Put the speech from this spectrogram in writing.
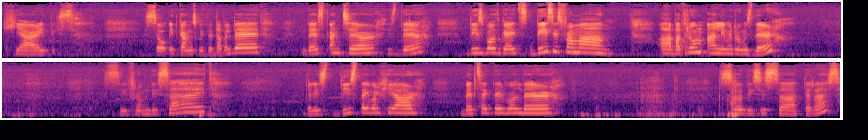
Here it is. So it comes with a double bed, desk and chair is there. These both gates, this is from a, a bathroom and living room is there. See from this side. There is this table here, bedside table there. So this is a terrace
